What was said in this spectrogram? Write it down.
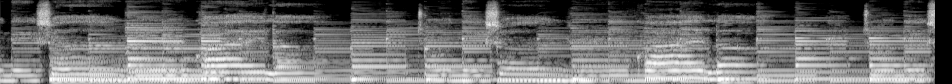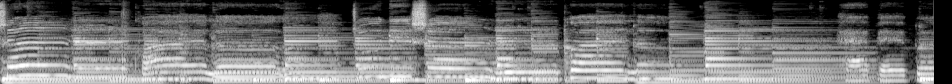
祝你生日快乐，祝你生日快乐，祝你生日快乐，祝你生日快乐，Happy birthday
